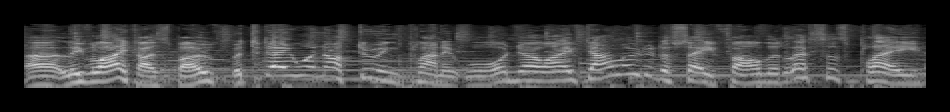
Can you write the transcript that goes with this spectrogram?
uh, leave a like, I suppose. But today we're not doing Planet War. No, I've downloaded a save file that lets us play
